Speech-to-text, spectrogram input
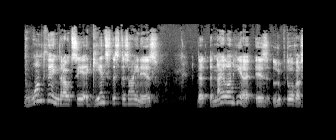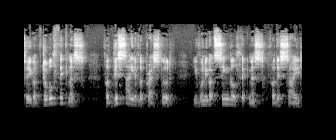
The one thing that I would say against this design is that the nylon here is looped over, so you've got double thickness for this side of the press stud. You've only got single thickness for this side.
